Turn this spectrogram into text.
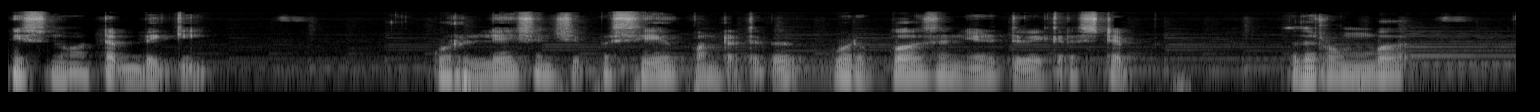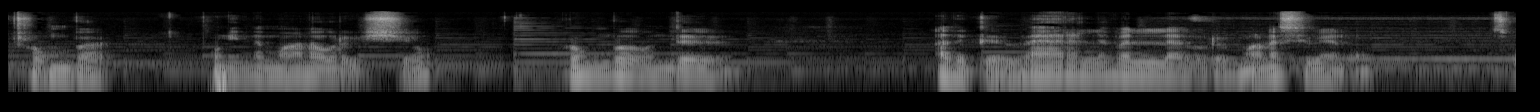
is not a begging ஒரு ரிலேஷன்ஷிப்பை சேவ் பண்ணுறதுக்கு ஒரு பர்சன் எடுத்து வைக்கிற ஸ்டெப் அது ரொம்ப ரொம்ப புனிதமான ஒரு விஷயம். ரொம்ப வந்து அதுக்கு வேறு லெவலில் ஒரு மனசு வேணும். ஸோ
